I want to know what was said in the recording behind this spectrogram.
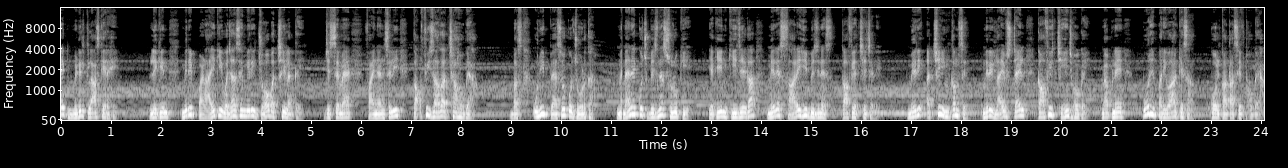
एक मिडिल क्लास के रहे। लेकिन मेरी पढ़ाई की वजह से मेरी जॉब अच्छी लग गई, जिससे मैं फाइनेंशियली काफ़ी ज़्यादा अच्छा हो गया। बस उन्हीं पैसों को जोड़कर मैंने कुछ बिज़नेस शुरू किए। यकीन कीजिएगा, मेरे सारे ही बिज़नेस काफ़ी अच्छे चले। मेरी अच्छी इनकम से मेरी लाइफस्टाइल काफ़ी चेंज हो गई। मैं अपने पूरे परिवार के साथ कोलकाता शिफ्ट हो गया।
